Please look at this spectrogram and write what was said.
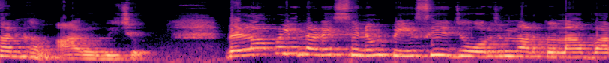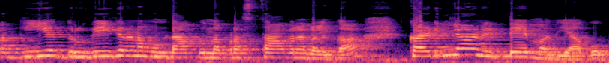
സംഘം ആരോപിച്ചു. വെള്ളാപ്പള്ളി നടേശനും പി സി ജോർജും നടത്തുന്ന വർഗീയ ധ്രുവീകരണം ഉണ്ടാക്കുന്ന പ്രസ്താവനകൾക്ക് കടിഞ്ഞാണിട്ടേ മതിയാകും.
